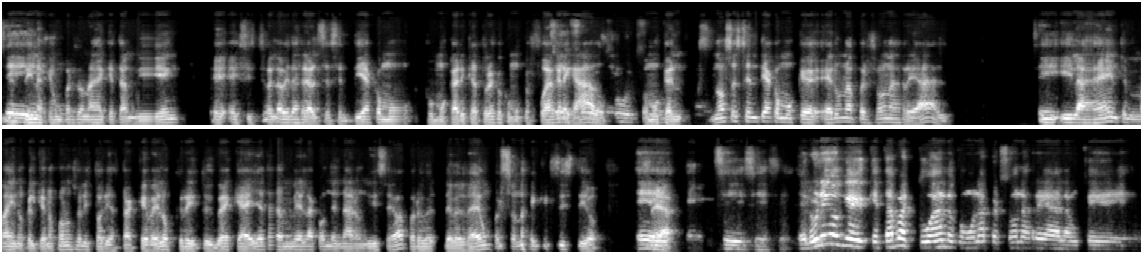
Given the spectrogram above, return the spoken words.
de Pina, que es un personaje que también eh, existió en la vida real, se sentía como, como caricaturesco, como que fue agregado, como que no se sentía como que era una persona real. Y, y, la gente, me imagino que el que no conoce la historia, hasta que ve los créditos y ve que a ella también la condenaron y dice, ah, pero de verdad es un personaje que existió. Eh, sí, sí, sí. El único que, que, estaba actuando como una persona real, aunque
